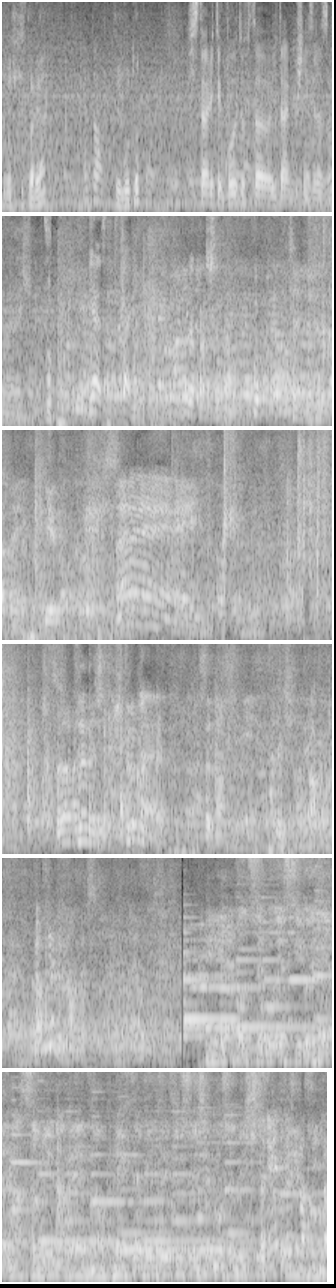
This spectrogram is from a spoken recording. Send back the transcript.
Zrobisz historię? Tych butów? Historii tych butów to i tak byś nie zrozumiał, wiesz. Więc... Jest, tutaj. Zapraszam tam. Hej! Co za trenerze? Szturmer! Co tam? Ale ci Dobrze wyglądasz. Ile potrzebujesz siły, tyle masz sobie na pewno Nie chcę więcej słyszeć, że może być wszystko nie, to jest pasito.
